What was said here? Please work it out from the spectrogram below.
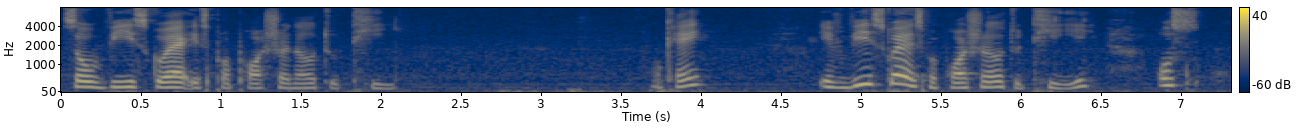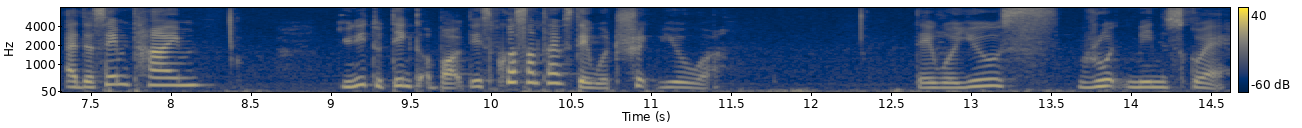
So v square is proportional to t. Okay? If v square is proportional to t, also at the same time, you need to think about this because sometimes they will trick you. Uh. They will use root mean square.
